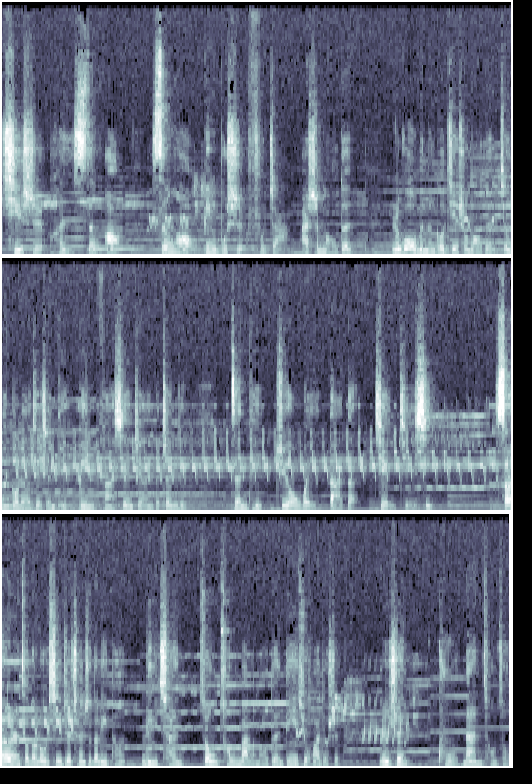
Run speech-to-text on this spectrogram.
其实很深奥。深奥并不是复杂，而是矛盾。如果我们能够接受矛盾，就能够了解整体，并发现这样一个真理：整体具有伟大的简洁性。少有人走的路，心智成熟的旅程，旅程中充满了矛盾。第一句话就是：人生苦难重重。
